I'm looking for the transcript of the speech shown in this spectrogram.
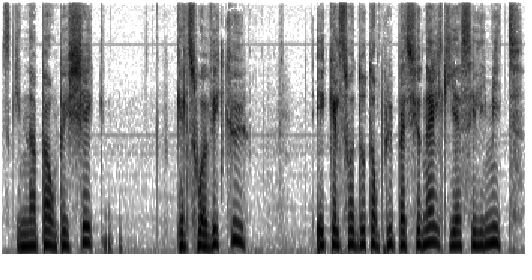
ce qui n'a pas empêché qu'elle soit vécue et qu'elle soit d'autant plus passionnelle qu'il y a ses limites.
